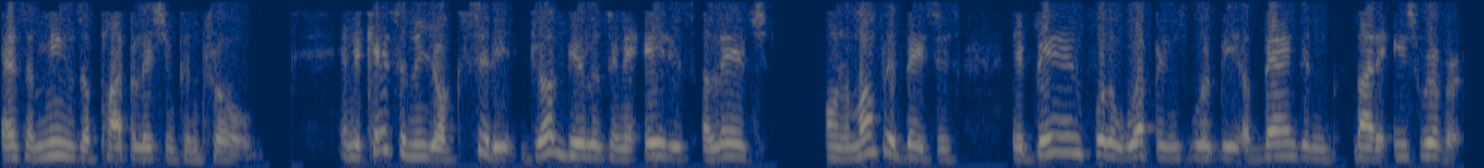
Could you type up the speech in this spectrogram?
as a means of population control. In the case of New York City, drug dealers in the 80s alleged on a monthly basis a bin full of weapons would be abandoned by the East River.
